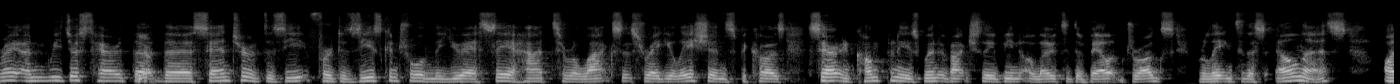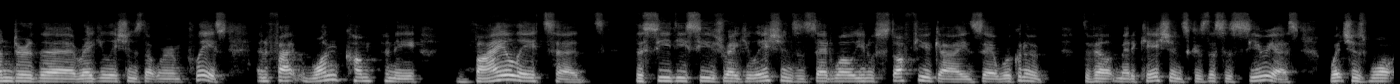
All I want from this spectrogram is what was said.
Right, and we just heard that yep. the Center of Disease for Disease Control in the USA had to relax its regulations because certain companies wouldn't have actually been allowed to develop drugs relating to this illness under the regulations that were in place. In fact, one company violated the CDC's regulations and said, well, you know, stuff you guys, uh, we're going to develop medications because this is serious, which is what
